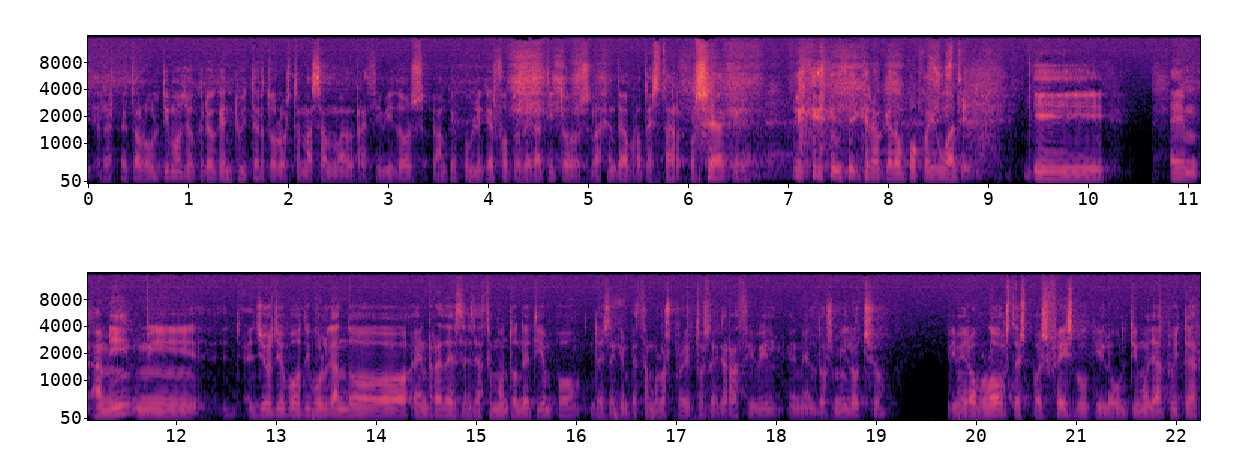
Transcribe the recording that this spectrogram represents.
Sí. respecto a lo último, yo creo que en Twitter todos los temas son mal recibidos. Aunque publiques fotos de gatitos, la gente va a protestar. O sea que creo que da un poco igual. Y em, a mí, yo llevo divulgando en redes desde hace un montón de tiempo, desde que empezamos los proyectos de guerra civil en el 2008. Primero blogs, después Facebook y lo último ya Twitter.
